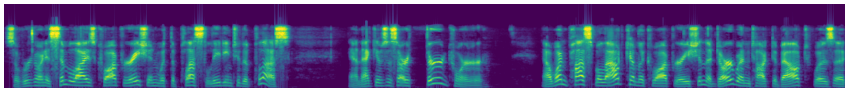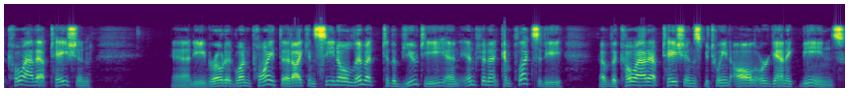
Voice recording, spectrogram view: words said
So we're going to symbolize cooperation with the plus leading to the plus, and that gives us our third corner. Now, one possible outcome of cooperation that Darwin talked about was a co-adaptation. And he wrote at one point that I can see no limit to the beauty and infinite complexity of the co-adaptations between all organic beings.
